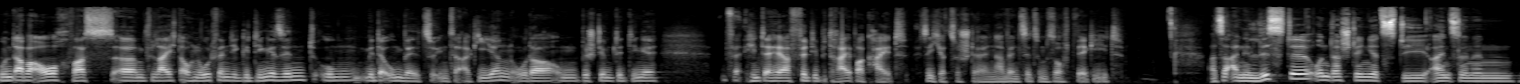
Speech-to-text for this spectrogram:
und aber auch, was ähm, vielleicht auch notwendige Dinge sind, um mit der Umwelt zu interagieren oder um bestimmte Dinge hinterher für die Betreibarkeit sicherzustellen, wenn es jetzt um Software geht. Also eine Liste und da stehen jetzt die einzelnen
